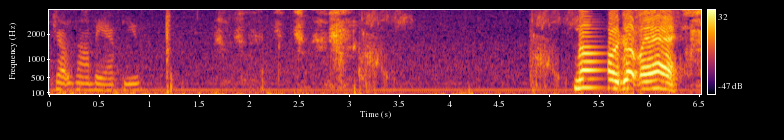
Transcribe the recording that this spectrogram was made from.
Watch out, zombie after you. No, I dropped my axe.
